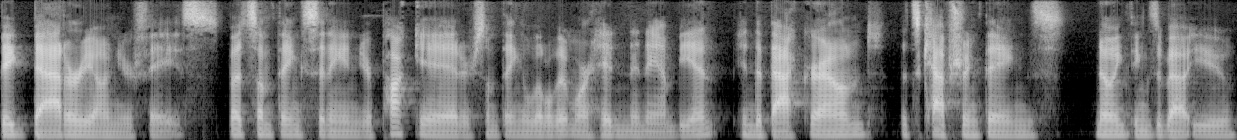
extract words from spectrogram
big battery on your face, but something sitting in your pocket or something a little bit more hidden and ambient in the background that's capturing things, knowing things about you.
